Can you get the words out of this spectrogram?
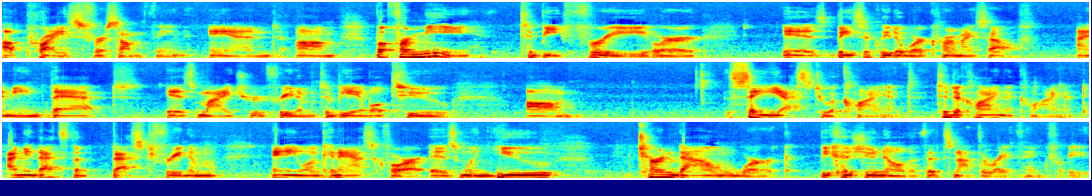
a price for something, and um, but for me to be free or is basically to work for myself. I mean, that is my true freedom to be able to um, say yes to a client, to decline a client. I mean, that's the best freedom anyone can ask for is when you turn down work because you know that it's not the right thing for you.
